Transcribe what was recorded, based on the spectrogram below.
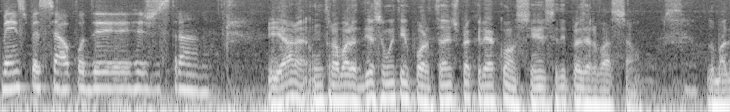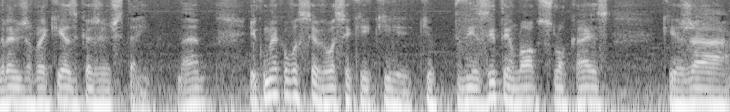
bem especial poder registrar, né? Yara, um trabalho desse é muito importante para criar consciência de preservação de uma grande riqueza que a gente tem, né? E como é que você vê, você que, que, que visita em locos locais, que já,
